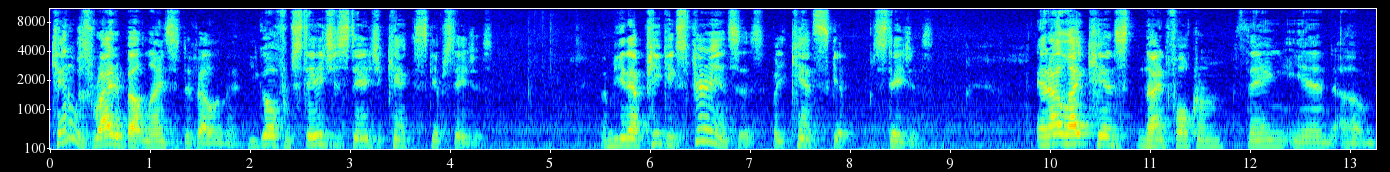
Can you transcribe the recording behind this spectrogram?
Ken was right about lines of development. You go from stage to stage, you can't skip stages. I mean, you can have peak experiences, but you can't skip stages. And I like Ken's nine fulcrum thing in um,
